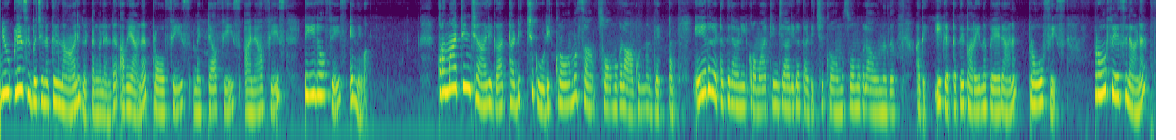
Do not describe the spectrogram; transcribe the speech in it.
ന്യൂക്ലിയസ് വിഭജനത്തിൽ നാല് ഘട്ടങ്ങളുണ്ട്. അവയാണ് പ്രോഫേസ് മെറ്റാഫേസ് അനാഫേസ് ടീലോഫേസ് എന്നിവ. ക്രൊമാറ്റിൻ ജാലിക തടിച്ചുകൂടി ക്രോമസോമുകളാകുന്ന ഘട്ടം. ഏത് ഘട്ടത്തിലാണ് ഈ ക്രൊമാറ്റിൻ ജാലിക തടിച്ച് ക്രോമസോമുകളാവുന്നത്? അതെ ഈ ഘട്ടത്തെ പറയുന്ന പേരാണ് പ്രോഫേസ്. പ്രോഫേസിലാണ്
